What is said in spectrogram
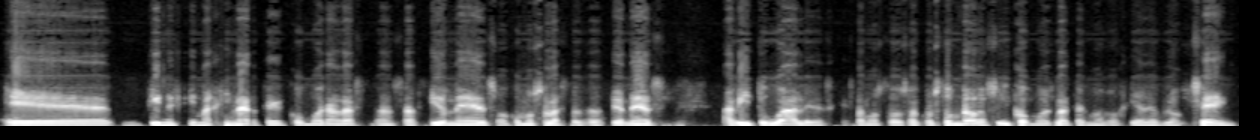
Tienes que imaginarte cómo eran las transacciones o cómo son las transacciones habituales que estamos todos acostumbrados y cómo es la tecnología de blockchain.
